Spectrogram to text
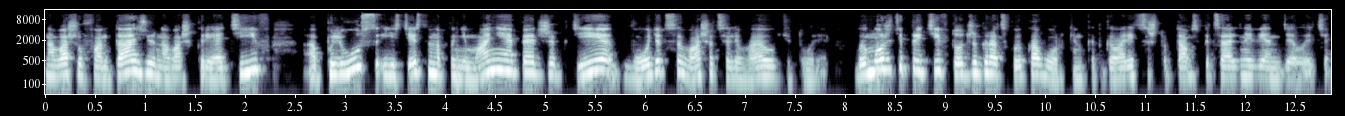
на вашу фантазию, на ваш креатив, а плюс, естественно, понимание, опять же, где вводится ваша целевая аудитория. Вы можете прийти в тот же городской коворкинг, это говорится, что там специальный ивент делаете.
